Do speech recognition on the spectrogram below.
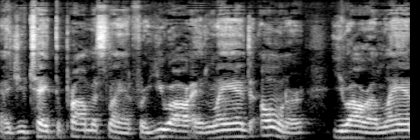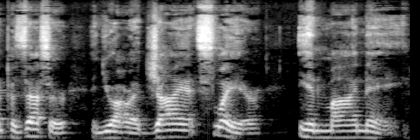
as you take the promised land. For you are a land owner, you are a land possessor, and you are a giant slayer in my name,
